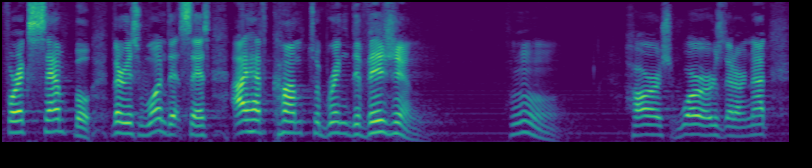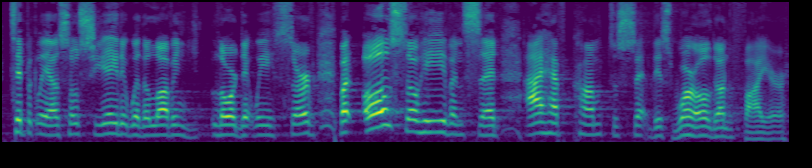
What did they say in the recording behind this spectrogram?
For example, there is one that says, I have come to bring division. Hmm. Harsh words that are not typically associated with the loving Lord that we serve. But also, he even said, I have come to set this world on fire.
